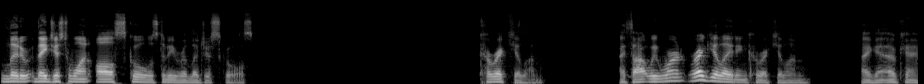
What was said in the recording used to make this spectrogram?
Literally, they just want all schools to be religious schools. Curriculum. I thought we weren't regulating curriculum. I get okay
